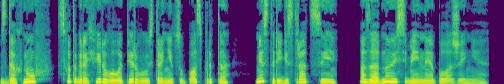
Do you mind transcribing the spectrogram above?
Вздохнув, сфотографировала первую страницу паспорта, место регистрации, а заодно и семейное положение.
